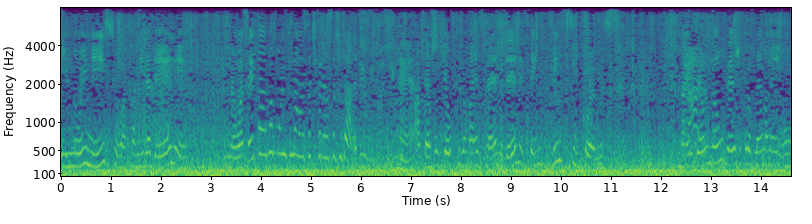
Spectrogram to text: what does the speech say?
E no início, a família dele não aceitava muito não essa diferença de idade. É. Até porque o filho mais velho dele tem 25 anos. Mas eu não vejo problema nenhum.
